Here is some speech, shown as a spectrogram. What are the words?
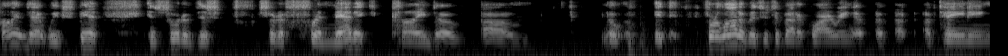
time that we've spent in sort of this sort of frenetic kind of, um, you know, it, for a lot of us, it's about acquiring, obtaining,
